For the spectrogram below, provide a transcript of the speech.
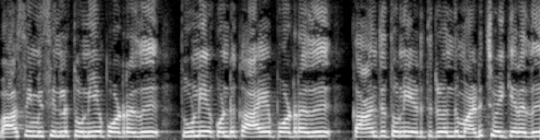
வாஷிங் மிஷினில் துணியை போடுறது துணியை கொண்டு காய போடுறது காஞ்ச துணி எடுத்துகிட்டு வந்து மடித்து வைக்கிறது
